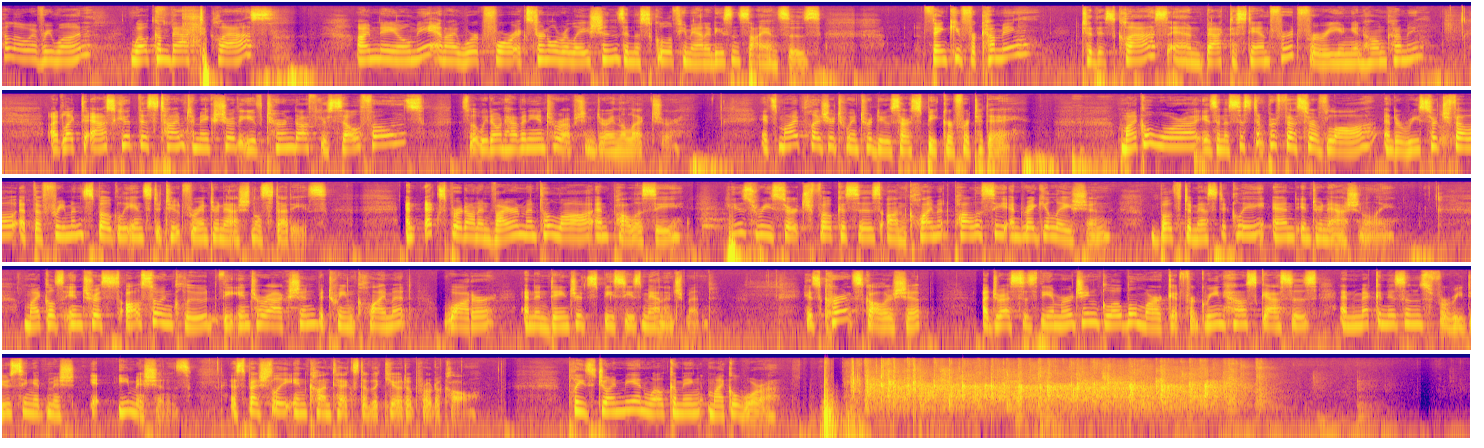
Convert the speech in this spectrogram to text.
Hello, everyone. Welcome back to class. I'm Naomi, and I work for External Relations in the School of Humanities and Sciences. Thank you for coming to this class and back to Stanford for reunion homecoming. I'd like to ask you at this time to make sure that you've turned off your cell phones so that we don't have any interruption during the lecture. It's my pleasure to introduce our speaker for today. Michael Wara is an assistant professor of law and a research fellow at the Freeman Spogli Institute for International Studies. An expert on environmental law and policy, his research focuses on climate policy and regulation, both domestically and internationally. Michael's interests also include the interaction between climate, water, and endangered species management. His current scholarship addresses the emerging global market for greenhouse gases and mechanisms for reducing emissions, especially in context of the Kyoto Protocol. Please join me in welcoming Michael Wara.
